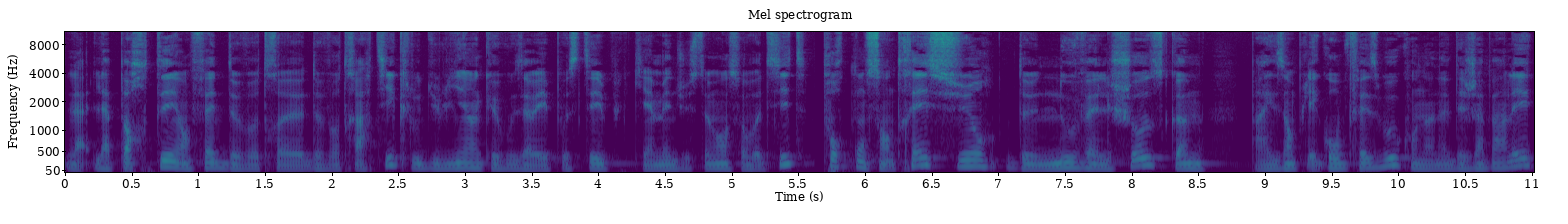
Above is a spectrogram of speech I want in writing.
la, portée en fait de votre, de votre article ou du lien que vous avez posté qui amène justement sur votre site, pour concentrer sur de nouvelles choses comme par exemple les groupes Facebook, on en a déjà parlé,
